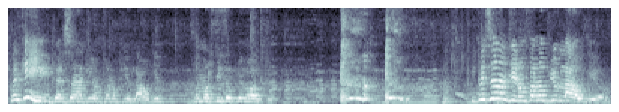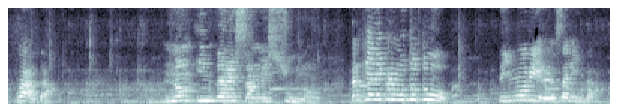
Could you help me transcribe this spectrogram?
Perché i personaggi non fanno più l'audio? Sono morti troppe volte. I personaggi non fanno più l'audio. Guarda. Non interessa a nessuno. Perché l'hai premuto tu? Devi morire, Rosalinda.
